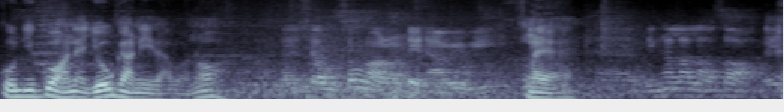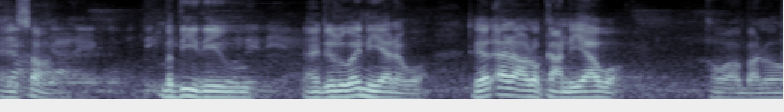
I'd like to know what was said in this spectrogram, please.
ကိုဒီကိုဟာနဲ့ရုပ်ကန်နေတာပေါ့နော်ရှောင်းရှောင်းလာတော့တင်ထားပြီပြီအဲဒီငါလာလောက်ဆောက်အဲဆောက်မသိသေးဘူးအဲဒီလိုပဲနေရတာပေါ့တကယ်အဲ့ဒါတော့ကန်တရားပေါ့ဟိုကဘာလို့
